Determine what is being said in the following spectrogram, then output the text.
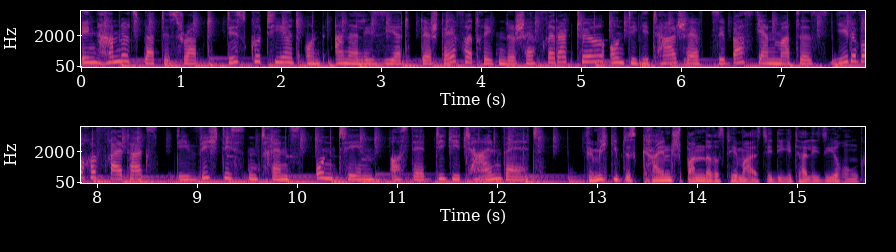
In Handelsblatt Disrupt diskutiert und analysiert der stellvertretende Chefredakteur und Digitalchef Sebastian Mattes jede Woche freitags die wichtigsten Trends und Themen aus der digitalen Welt. Für mich gibt es kein spannenderes Thema als die Digitalisierung.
